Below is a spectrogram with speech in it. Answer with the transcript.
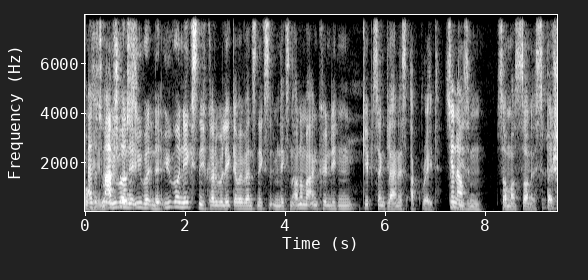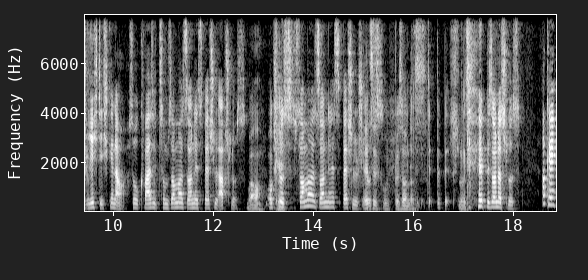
Okay, also zum Abschluss. Über, über, in der übernächsten, ich habe gerade überlegt, aber wir werden es nächsten, im nächsten auch nochmal ankündigen, gibt es ein kleines Upgrade zu genau. diesem Sommer-Sonne-Special. Richtig, genau. So quasi zum Sommer-Sonne-Special Abschluss. Wow, okay. Schluss. Sommer-Sonne-Special Schluss. Jetzt ist gut, besonders Schluss. besonders Schluss. Okay.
